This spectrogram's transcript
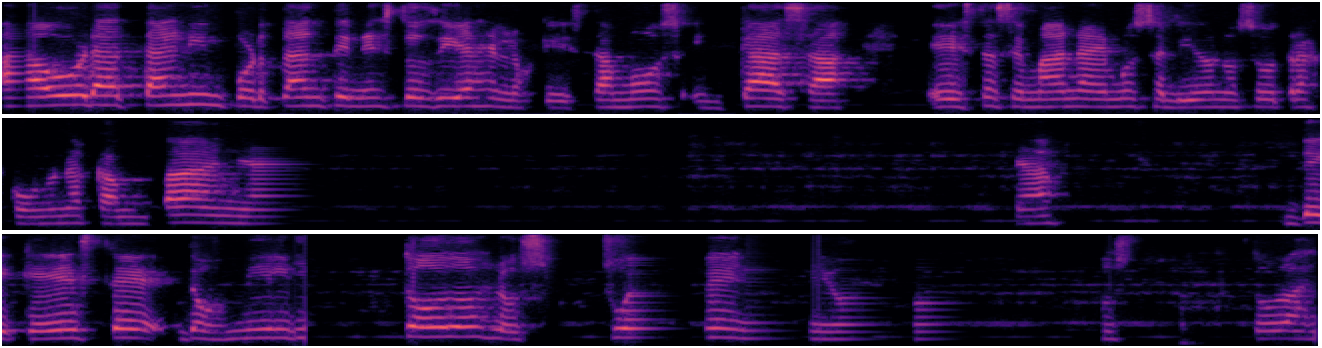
ahora tan importante en estos días en los que estamos en casa, esta semana hemos salido nosotras con una campaña de que este 2000 todos los sueños todas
